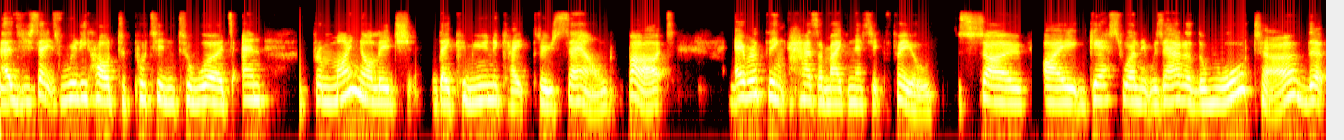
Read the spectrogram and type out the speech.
as you say, it's really hard to put into words. And from my knowledge, they communicate through sound, but mm-hmm. everything has a magnetic field. So I guess when it was out of the water that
